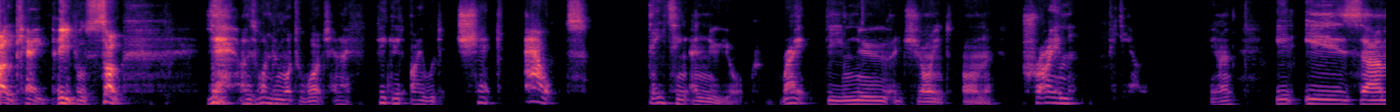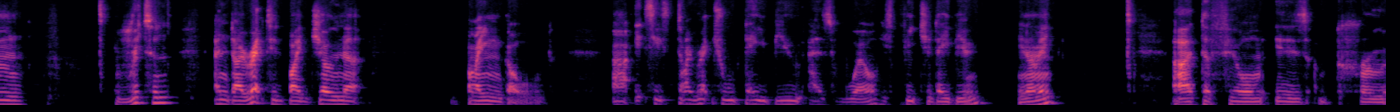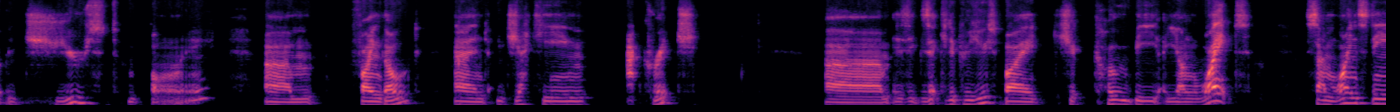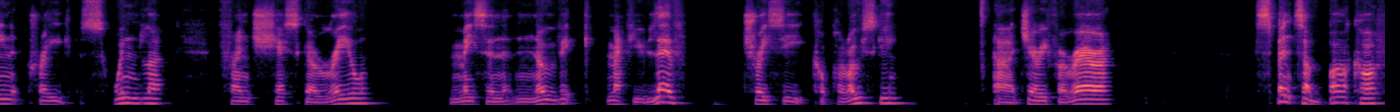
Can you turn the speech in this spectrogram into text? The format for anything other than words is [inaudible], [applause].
Okay, people. So, yeah, I was wondering what to watch, and I figured I would check out Dating and New York, right? The new joint on Prime Video. You know, it is um, written and directed by Jonah Feingold. Uh, it's his directorial debut as well, his feature debut. You know what I mean? Uh, the film is produced by um, Feingold and Jakeem Akrich. Um, is executive produced by Jaboukie Young White Sam Weinstein, Craig Swindler, Francesca Reale, Mason Novick, Matthew Lev, Tracy Kopolowski, uh, Jerry Ferrara, Spencer Barkoff,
